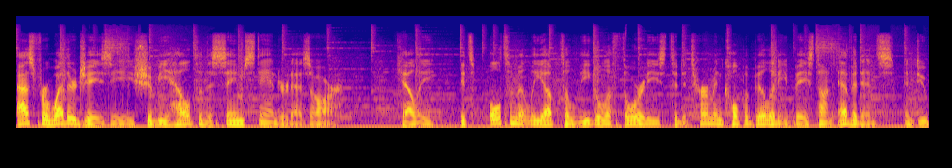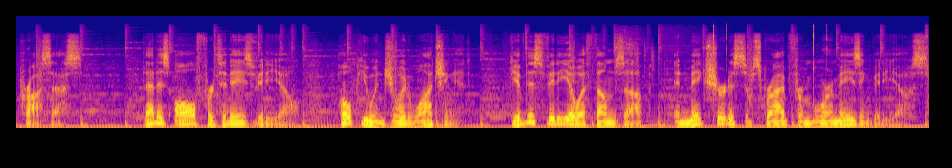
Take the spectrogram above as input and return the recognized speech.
As for whether Jay-Z should be held to the same standard as R. Kelly, it's ultimately up to legal authorities to determine culpability based on evidence and due process. That is all for today's video. Hope you enjoyed watching it. Give this video a thumbs up and make sure to subscribe for more amazing videos.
